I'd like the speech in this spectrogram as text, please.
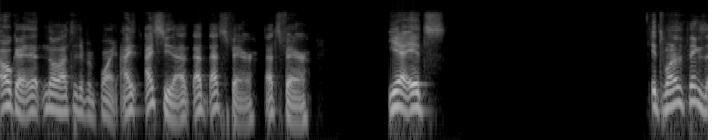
Okay, no, that's a different point. I I see that. That that's fair. That's fair. Yeah, it's it's one of the things.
